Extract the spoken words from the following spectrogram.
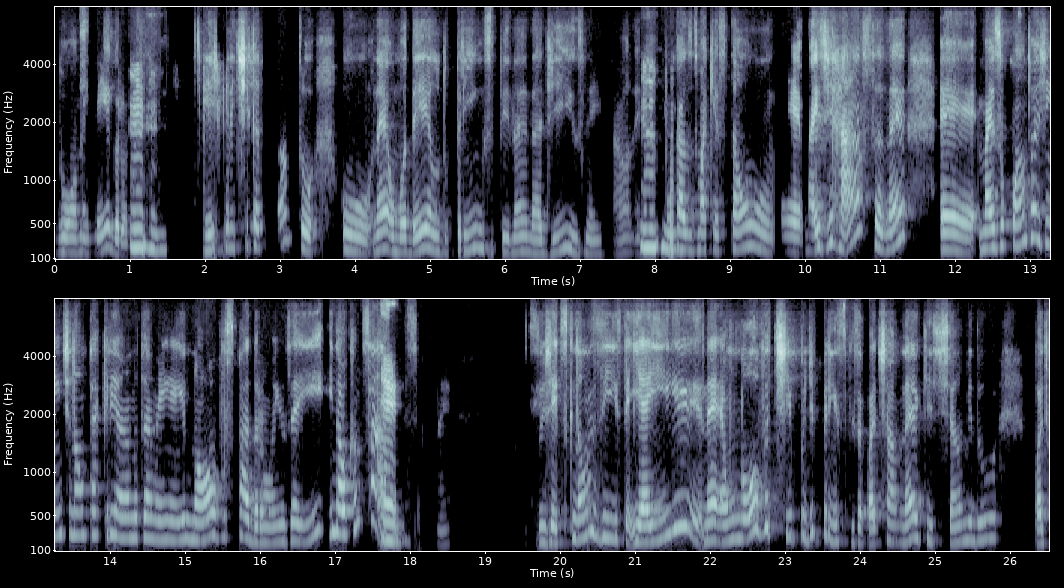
do homem negro. Uhum a gente critica tanto o, né, o modelo do príncipe né, da Disney, tal, né, uhum. por causa de uma questão é, mais de raça, né, é, mas o quanto a gente não está criando também aí novos padrões aí inalcançáveis. É. Né, sujeitos que não existem. E aí né, é um novo tipo de príncipe, você pode chamar, né, que chame do. Pode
